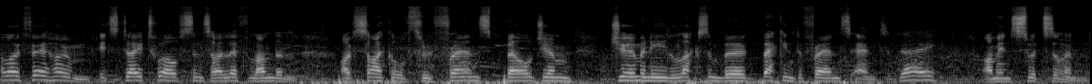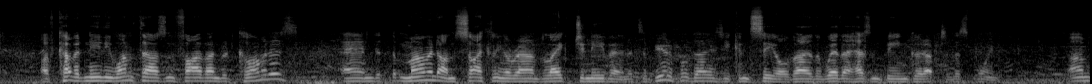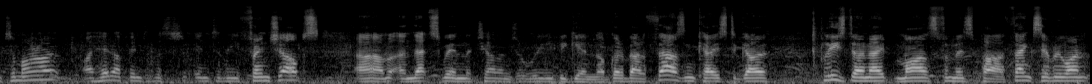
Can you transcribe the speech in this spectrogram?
Hello Fairholme, it's day 12 since I left London. I've cycled through France, Belgium, Germany, Luxembourg, back into France and today I'm in Switzerland. I've covered nearly 1,500 kilometers and at the moment I'm cycling around Lake Geneva and it's a beautiful day as you can see although the weather hasn't been good up to this point. Um, tomorrow I head up into the, into the French Alps um, and that's when the challenge will really begin. I've got about a thousand k's to go. Please donate miles for Mizpah. Thanks everyone.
